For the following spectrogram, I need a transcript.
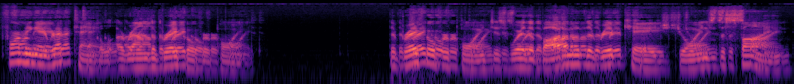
forming a rectangle around the breakover point. The breakover point is where the bottom of the rib cage joins the spine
